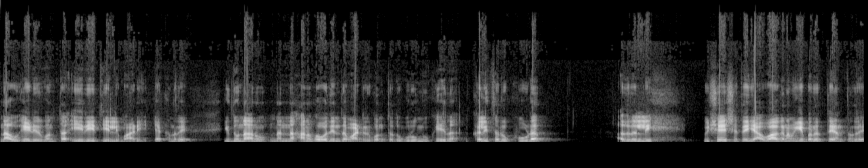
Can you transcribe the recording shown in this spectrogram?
ನಾವು ಹೇಳಿರುವಂಥ ಈ ರೀತಿಯಲ್ಲಿ ಮಾಡಿ. ಯಾಕಂದರೆ ಇದು ನಾನು ನನ್ನ ಅನುಭವದಿಂದ ಮಾಡಿರುವಂಥದ್ದು. ಗುರುಮುಖೇನ ಕಲಿತರೂ ಕೂಡ ಅದರಲ್ಲಿ ವಿಶೇಷತೆ ಯಾವಾಗ ನಮಗೆ ಬರುತ್ತೆ ಅಂತಂದರೆ,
